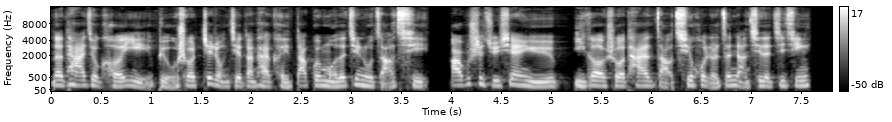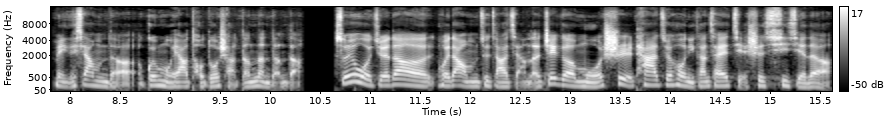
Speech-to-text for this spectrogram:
那他就可以，比如说这种阶段，他可以大规模的进入早期，而不是局限于一个说他早期或者增长期的基金，每个项目的规模要投多少等等等等。所以我觉得，回到我们最早讲的这个模式，它最后你刚才解释细节的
